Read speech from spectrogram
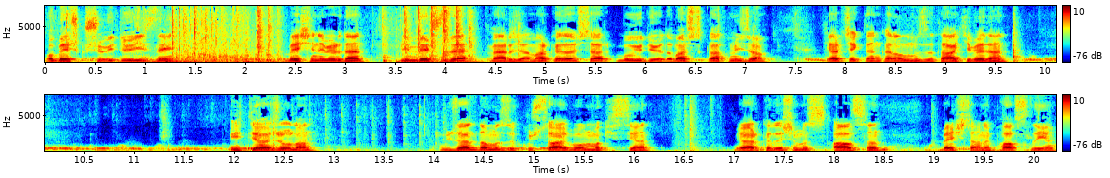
O 5 kuşu videoyu izleyin. 5'ini birden 1500'e vereceğim arkadaşlar. Bu videoya da başlık atmayacağım. Gerçekten kanalımızı takip eden ihtiyacı olan güzel damızlı kuş sahibi olmak isteyen bir arkadaşımız alsın 5 tane paslıyı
